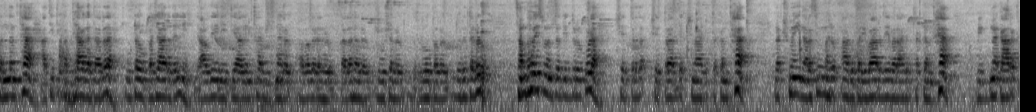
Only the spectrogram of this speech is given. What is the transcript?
ಬಂದಂಥ ಅತಿಥಿ ಅಭ್ಯಾಗತರ ಊಟ ಉಪಚಾರದಲ್ಲಿ ಯಾವುದೇ ರೀತಿಯಾದಂಥ ವಿಘ್ನಗಳು, ಅವಘಡಗಳು, ಕಲಹಗಳು, ದೋಷಗಳು ರೂಪಗಳು ದುರಿತಗಳು ಸಂಭವಿಸುವಂಥದ್ದಿದ್ದರೂ ಕೂಡ ಕ್ಷೇತ್ರದ ಕ್ಷೇತ್ರಾಧ್ಯಕ್ಷನಾಗಿರ್ತಕ್ಕಂಥ ಲಕ್ಷ್ಮೀ ನರಸಿಂಹರು ಹಾಗೂ ಪರಿವಾರ ದೇವರಾಗಿರ್ತಕ್ಕಂಥ ವಿಘ್ನಕಾರಕ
